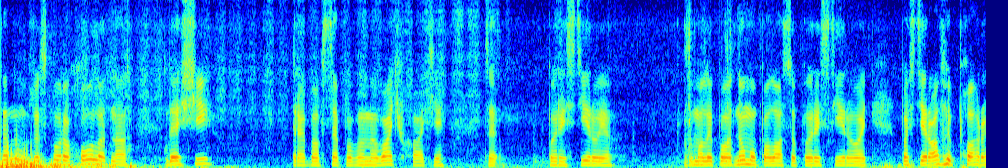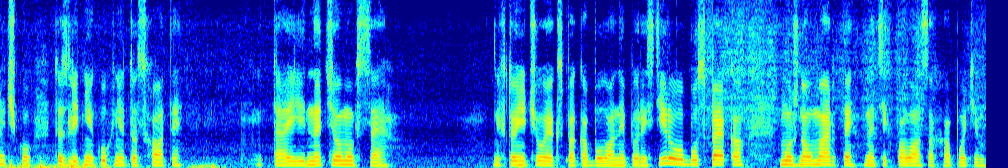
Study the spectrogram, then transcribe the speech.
Та ну, вже скоро холодно, дощі. Треба все повимивати в хаті. Це перестірує. Думали по одному паласу перестірувати. Постирали парочку, то з літньої кухні, то з хати. Та й на цьому все. Ніхто нічого, як спека була, не перестірував, бо спека можна вмерти на цих паласах, а потім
